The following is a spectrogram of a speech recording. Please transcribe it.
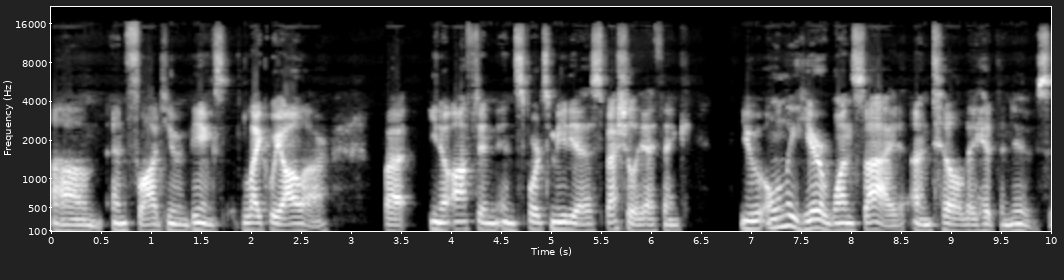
um, and flawed human beings, like we all are. But you know, often in sports media, especially, I think you only hear one side until they hit the news,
